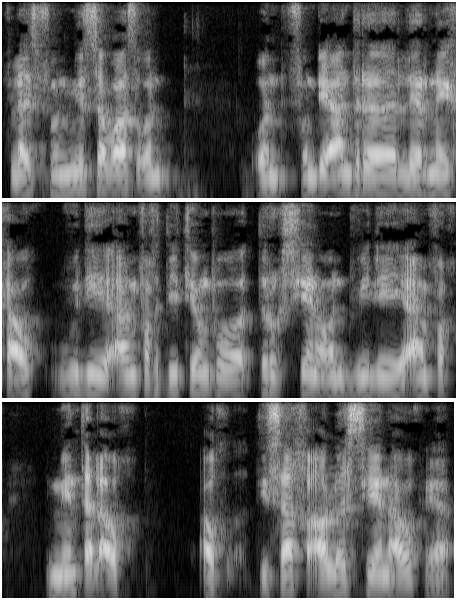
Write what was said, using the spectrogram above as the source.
Vielleicht von mir sowas und, und von den anderen lerne ich auch, wie die einfach die Tempo durchziehen und wie die einfach mental auch, auch die Sache alles sehen auch, ja.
